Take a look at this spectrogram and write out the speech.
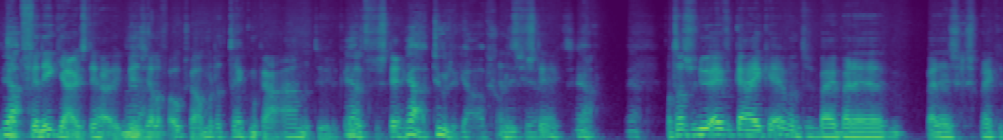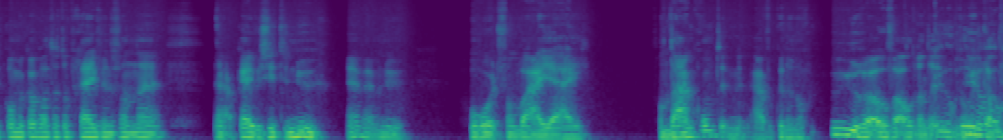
Ja. Dat vind ik juist, ja, ik ben Ja. zelf ook zo, maar dat trekt elkaar aan natuurlijk. En dat versterkt. Ja, tuurlijk, ja, en absoluut. het versterkt. Ja. Want als we nu even kijken, hè, want bij, bij, de, bij deze gesprekken kom ik ook altijd op een gegeven moment van, eh, nou oké, we zitten nu, hè, we hebben nu gehoord van waar jij vandaan komt. En nou, we kunnen nog uren over al, want ik Uren- bedoel, ik kan,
